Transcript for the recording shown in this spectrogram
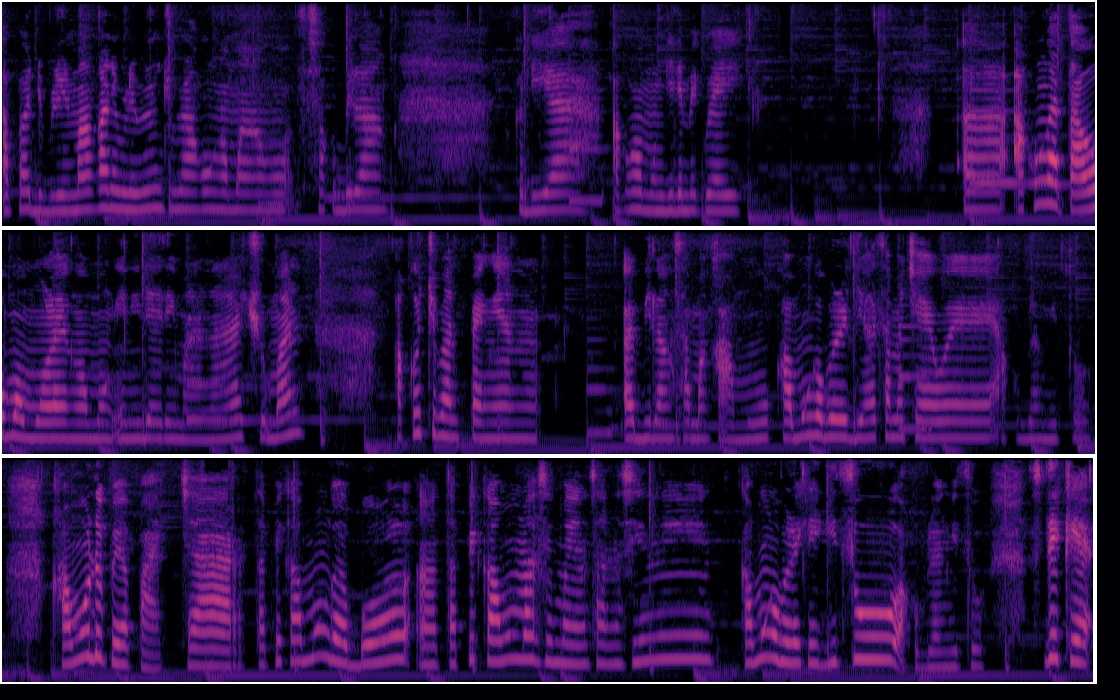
apa dibeliin makan dibeliin minum cuma aku nggak mau. Terus aku bilang ke dia aku ngomong gini baik-baik uh, aku nggak tahu mau mulai ngomong ini dari mana cuman aku cuman pengen uh, bilang sama kamu kamu nggak boleh jahat sama cewek. Aku bilang gitu. Kamu udah punya pacar tapi kamu nggak boleh uh, tapi kamu masih main sana sini. Kamu nggak boleh kayak gitu. Aku bilang gitu. Terus dia kayak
